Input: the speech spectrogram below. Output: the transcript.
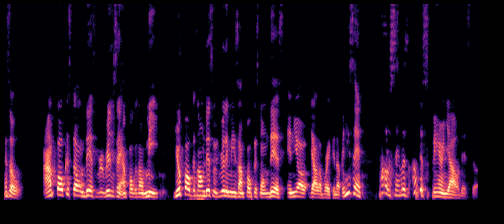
And so I'm focused on this. Really saying I'm focused on me. You're focused on this, which really means I'm focused on this, and y'all, y'all are breaking up. And he's saying, Paul is saying, listen, I'm just sparing y'all that stuff.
